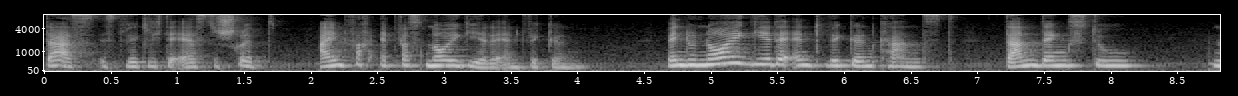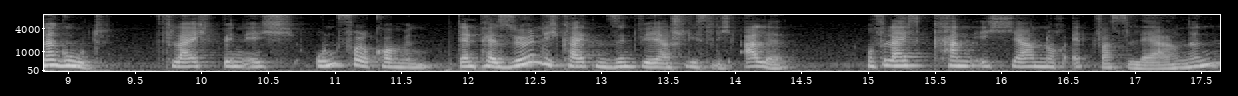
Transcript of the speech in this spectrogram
Das ist wirklich der erste Schritt. Einfach etwas Neugierde entwickeln. Wenn du Neugierde entwickeln kannst, dann denkst du, na gut, vielleicht bin ich unvollkommen, denn Persönlichkeiten sind wir ja schließlich alle. Und vielleicht kann ich ja noch etwas lernen.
